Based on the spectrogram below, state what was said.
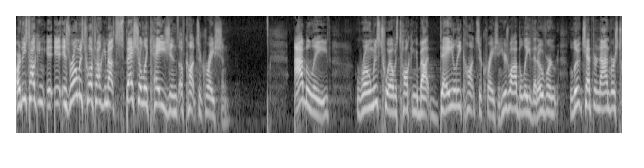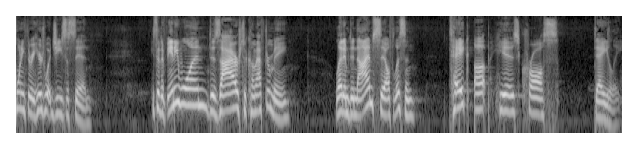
Are these talking, is Romans 12 talking about special occasions of consecration? I believe Romans 12 is talking about daily consecration. Here's why I believe that. Over in Luke chapter 9, verse 23, here's what Jesus said. He said, If anyone desires to come after me, let him deny himself, listen, take up his cross daily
